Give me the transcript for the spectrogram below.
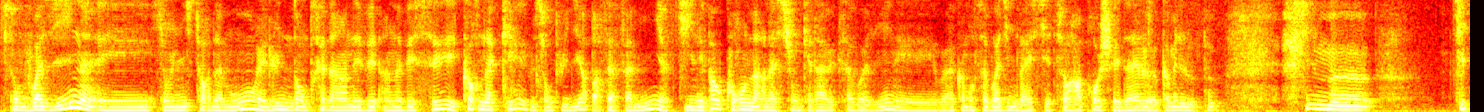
qui sont voisines et qui ont une histoire d'amour, et l'une d'entre elles a un, AVC et cornaquée, si on peut dire, par sa famille, qui n'est pas au courant de la relation qu'elle a avec sa voisine, et voilà comment sa voisine va essayer de se rapprocher d'elle comme elle le peut. Film euh, qui est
